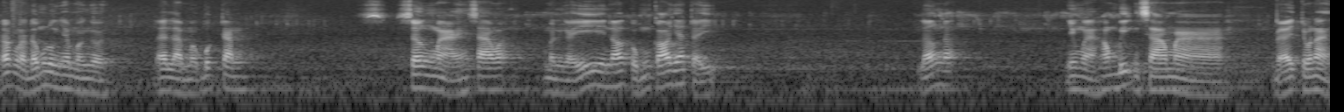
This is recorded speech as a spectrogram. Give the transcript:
rất là đúng luôn nha mọi người. Đây là một bức tranh sơn mài hay sao á, mình nghĩ nó cũng có giá trị lớn đó. Nhưng mà không biết sao mà để chỗ này.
